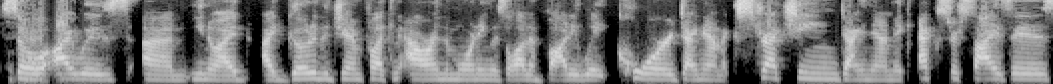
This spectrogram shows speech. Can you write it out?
So okay. I was, um, you know, I'd, I'd go to the gym for like an hour in the morning. It was a lot of body weight core, dynamic stretching, dynamic exercises,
